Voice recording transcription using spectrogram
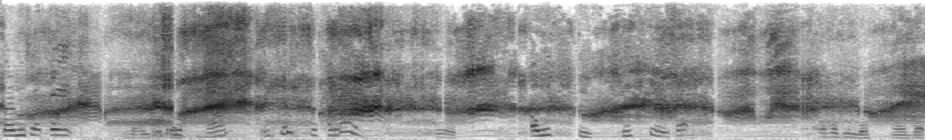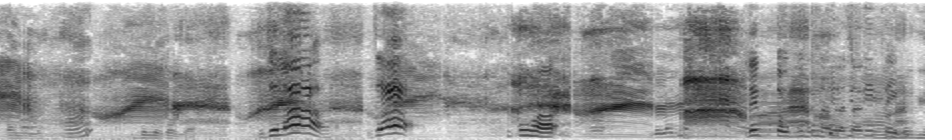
Parang siya kay... Ha? Isod, sukuro. Awit, ti. Iti, ka. Ako dulo. Ay, bata nila. Ha? Dulo ko ba? Jela! Je! Kuha. Dito, gudugit ni.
